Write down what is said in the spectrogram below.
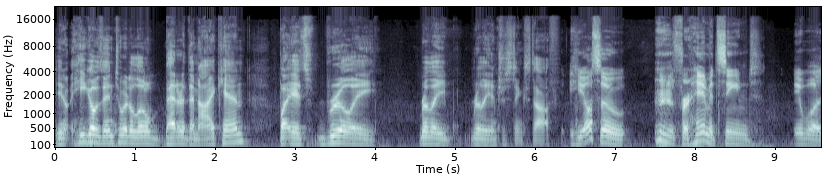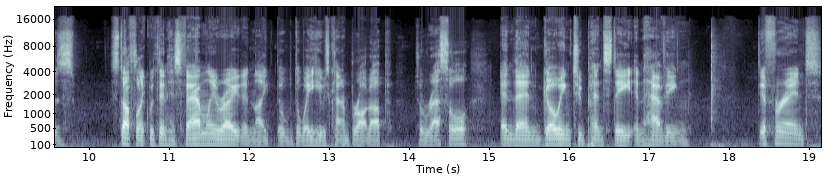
you know, he goes into it a little better than I can, but it's really, really, really interesting stuff. he also for him it seemed it was stuff like within his family right and like the, the way he was kind of brought up to wrestle and then going to penn state and having different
